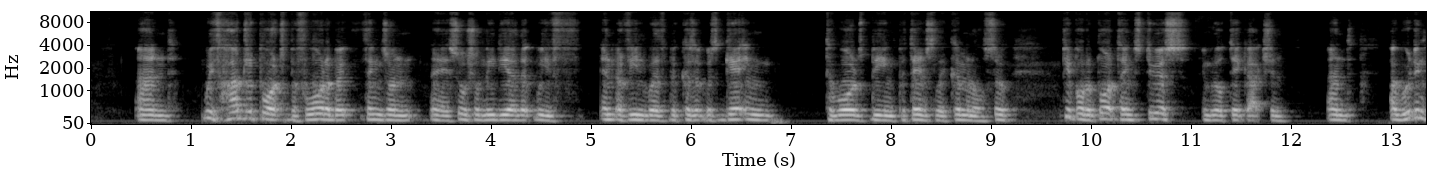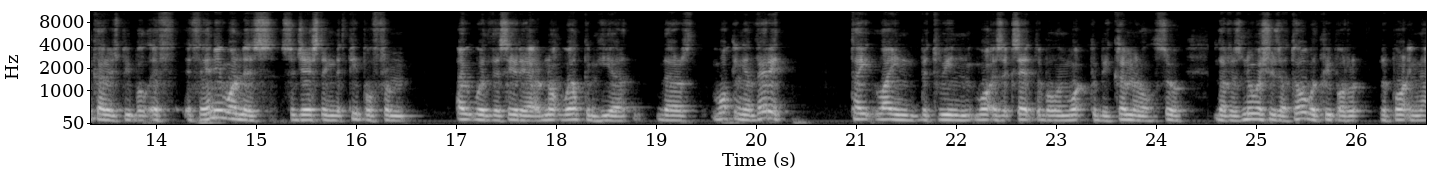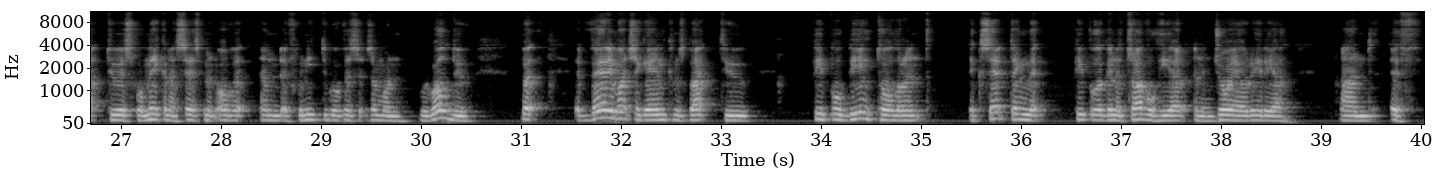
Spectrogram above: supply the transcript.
And we've had reports before about things on uh, social media that we've intervened with because it was getting towards being potentially criminal. So people report things to us and we'll take action. And I would encourage people if if anyone is suggesting that people from out with this area are not welcome here, they're walking a very tight line between what is acceptable and what could be criminal. So there is no issues at all with people re- reporting that to us. We'll make an assessment of it, and if we need to go visit someone, we will do. But it very much again comes back to people being tolerant, accepting that people are going to travel here and enjoy our area, and if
